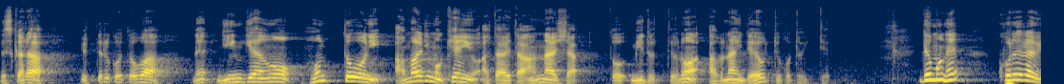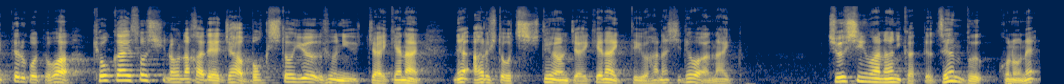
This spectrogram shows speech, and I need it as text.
ですから言ってることは、ね、人間を本当にあまりも権威を与えた案内者と見るっていうのは危ないんだよってことを言ってる。でもねこれら言ってることは教会組織の中でじゃあ牧師というふうに言っちゃいけない、ね、ある人を父と呼んじゃいけないっていう話ではないと。中心は何かって全部このね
